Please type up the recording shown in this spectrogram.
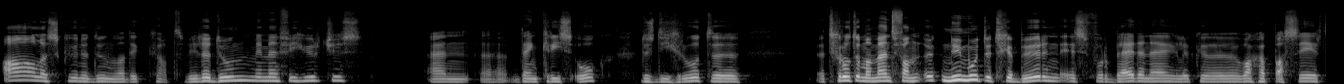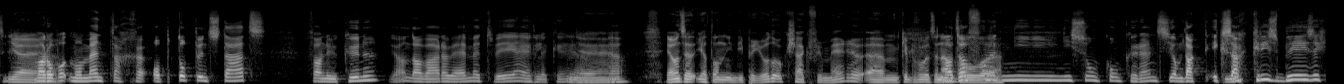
alles kunnen doen wat ik had willen doen met mijn figuurtjes. En eh, denk Chris ook. Dus die grote, het grote moment van "Eh, nu moet het gebeuren, is voor beiden eigenlijk eh, wat gepasseerd. Ja, ja, Maar op het moment dat je op toppunt staat van je kunnen, ja, dan waren wij met twee eigenlijk. Hè, ja. Ja, ja, want je had dan in die periode ook Jacques Vermeer. ehm, ik heb bijvoorbeeld een Maar aantal... dat vond ik eh, niet, niet zo'n concurrentie. Omdat ik, ik zag Chris bezig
